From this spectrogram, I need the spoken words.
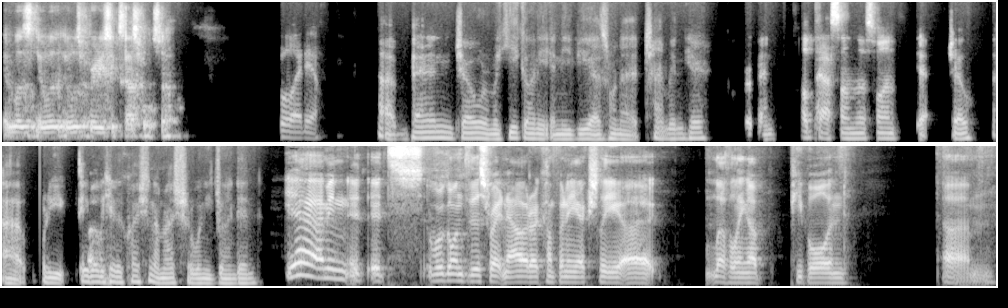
it was it was it was pretty successful. So cool idea. Uh, ben, Joe, or Mikiko, any any of you guys want to chime in here? Or Ben, I'll pass on this one. yeah, Joe, uh, were you able to hear the question? I'm not sure when you joined in. Yeah, I mean, it, it's we're going through this right now at our company, actually uh, leveling up people and um,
